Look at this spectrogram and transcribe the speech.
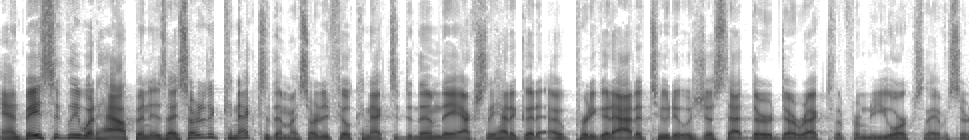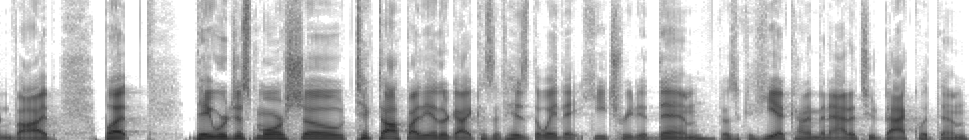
And basically, what happened is I started to connect to them. I started to feel connected to them. They actually had a good, a pretty good attitude. It was just that they're direct. They're from New York, so they have a certain vibe. But they were just more so ticked off by the other guy because of his the way that he treated them because he had kind of an attitude back with them.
